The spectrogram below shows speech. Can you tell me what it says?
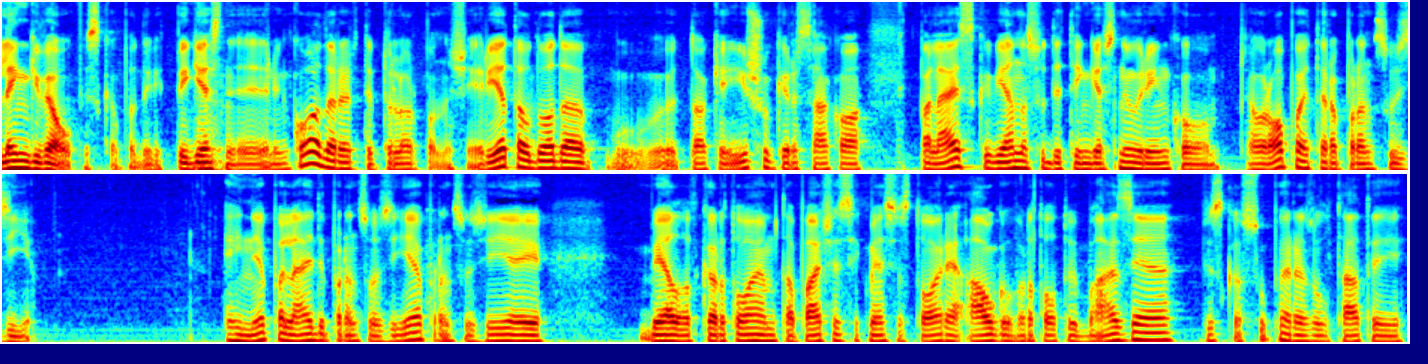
lengviau viską padaryti, pigesnį rinkodarą ir taip toliau ir panašiai. Ir jie tau duoda tokią iššūkį ir sako, paleisk vieną sudėtingesnių rinkų Europoje, tai yra Prancūzija. Eini, paleidi Prancūziją, Prancūzijai vėl atkartojam tą pačią sėkmės istoriją, auga vartotojų bazė, viskas super, rezultatai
